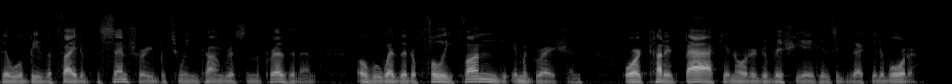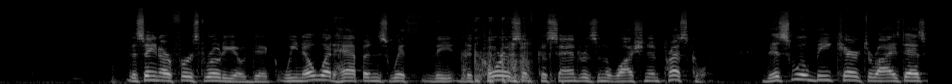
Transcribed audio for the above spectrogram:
there will be the fight of the century between Congress and the president over whether to fully fund immigration or cut it back in order to vitiate his executive order. This ain't our first rodeo, Dick. We know what happens with the, the chorus of Cassandras in the Washington press corps. This will be characterized as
